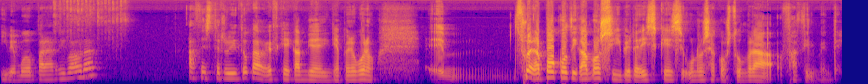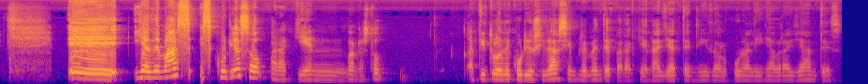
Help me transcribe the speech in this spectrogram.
y me muevo para arriba ahora, hace este ruidito cada vez que cambia de línea. Pero bueno, em, suena poco, digamos, y veréis que uno se acostumbra fácilmente. Eh, y además es curioso para quien, bueno, esto a título de curiosidad, simplemente para quien haya tenido alguna línea braille antes,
